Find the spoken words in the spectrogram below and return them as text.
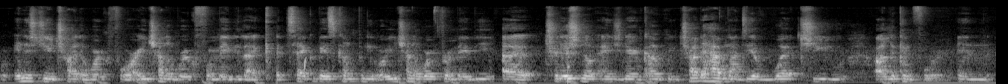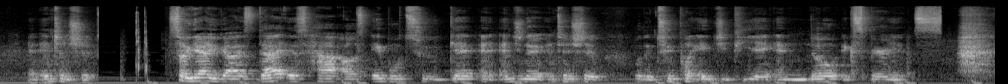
or industry you're trying to work for. Are you trying to work for maybe like a tech-based company or are you trying to work for maybe a traditional engineering company? Try to have an idea of what you are looking for in an internship. So yeah, you guys, that is how I was able to get an engineering internship with a 2.8 GPA and no experience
